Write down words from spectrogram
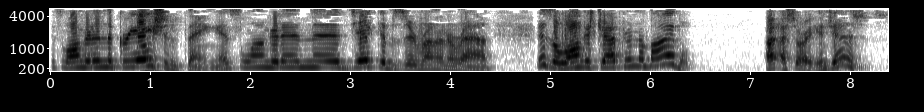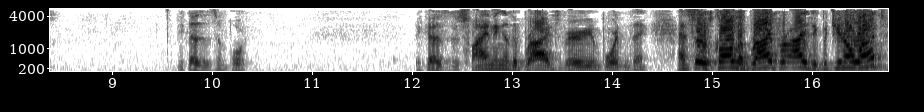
It's longer than the creation thing. It's longer than uh, Jacob's running around. This is the longest chapter in the Bible. Uh, uh, sorry, in Genesis. Because it's important. Because this finding of the bride is a very important thing. And so it's called the bride for Isaac. But you know what?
